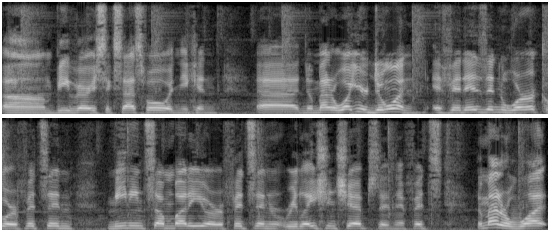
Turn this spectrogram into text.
um, be very successful and you can. Uh, no matter what you're doing, if it is in work or if it's in meeting somebody or if it's in relationships and if it's no matter what,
